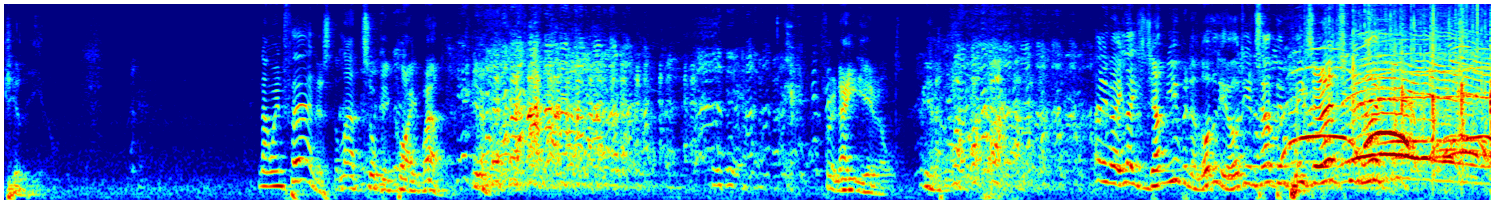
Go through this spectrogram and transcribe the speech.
kill you. Now, in fairness, the lad took it quite well. you know. For an eight year old. You know. Anyway, ladies and gentlemen, you've been a lovely audience. I've been Peter Edge.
